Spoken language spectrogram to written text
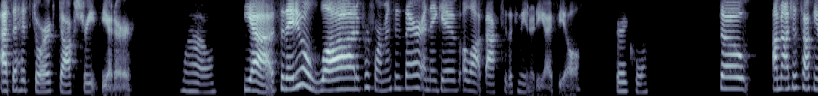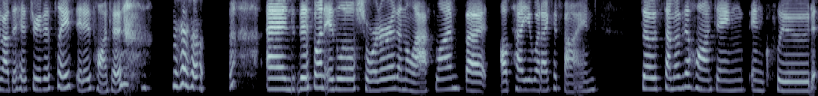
at the historic Dock Street Theater. Wow. Yeah, so they do a lot of performances there and they give a lot back to the community, I feel. Very cool. So, I'm not just talking about the history of this place, it is haunted. and this one is a little shorter than the last one, but I'll tell you what I could find. So, some of the hauntings include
